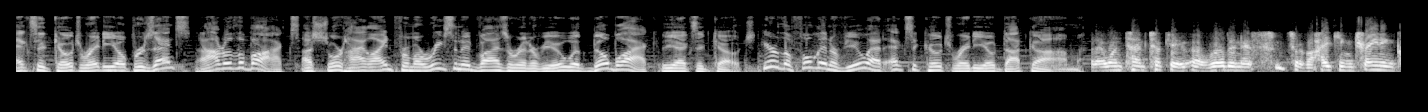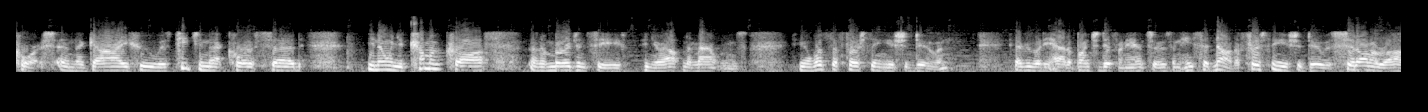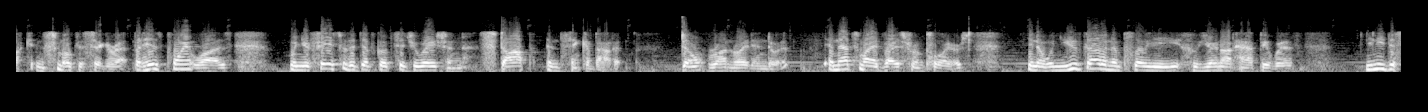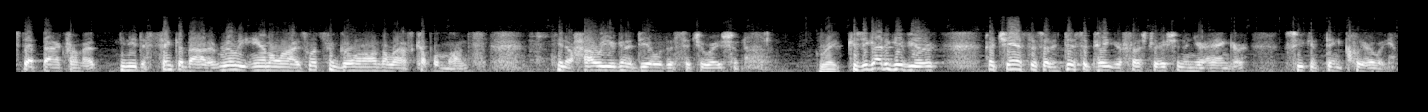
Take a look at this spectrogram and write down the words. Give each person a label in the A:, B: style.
A: Exit Coach Radio presents Out of the Box, a short highlight from a recent advisor interview with Bill Black, the Exit Coach. Hear the full interview at exitcoachradio.com.
B: I one time took a, a wilderness, sort of a hiking training course, and the guy who was teaching that course said, you know, when you come across an emergency and you're out in the mountains, you know, what's the first thing you should do? And everybody had a bunch of different answers, and he said, no, the first thing you should do is sit on a rock and smoke a cigarette. But his point was, when you're faced with a difficult situation, stop and think about it. Don't run right into it. And that's my advice for employers. You know, when you've got an employee who you're not happy with, you need to step back from it. You need to think about it, really analyze what's been going on the last couple months. You know, how are you going to deal with this situation?
C: Great.
B: Because you got to give your a chance to sort of dissipate your frustration and your anger, so you can think clearly.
